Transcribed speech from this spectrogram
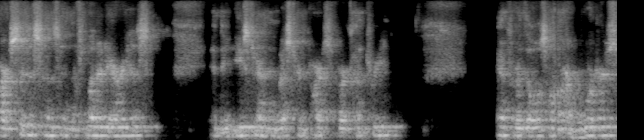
our citizens in the flooded areas in the eastern and western parts of our country, and for those on our borders,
